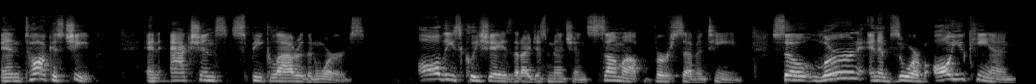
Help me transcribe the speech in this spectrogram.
And talk is cheap, and actions speak louder than words all these cliches that I just mentioned sum up verse 17. So learn and absorb all you can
